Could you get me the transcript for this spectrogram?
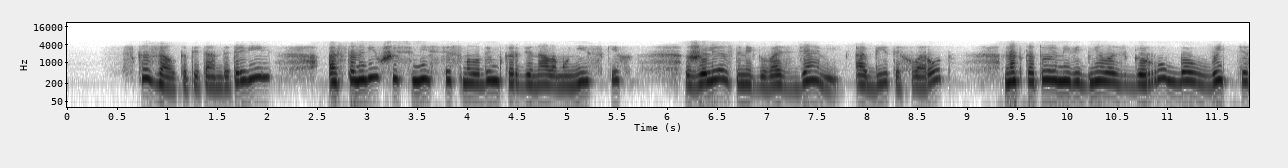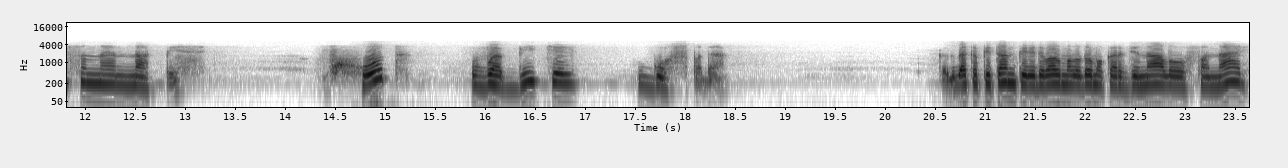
— сказал капитан де Тревиль, остановившись вместе с молодым кардиналом у низких, железными гвоздями обитых ворот, над которыми виднелась грубо вытесанная надпись «Вход в обитель Господа». Когда капитан передавал молодому кардиналу фонарь,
